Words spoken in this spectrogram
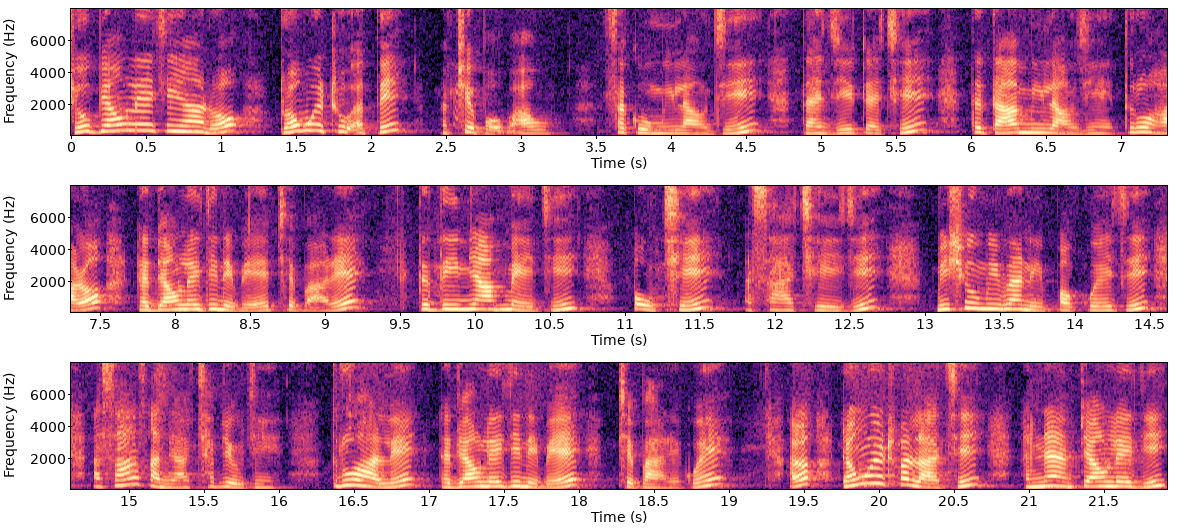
ရုပ်ပြောင်းလဲခြင်းကတော့ဒေါဝိထုအသစ်မဖြစ်ပေါ်ပါဘူးစကူမီလောင်ခြင်းတန်ကြီးတက်ခြင်းတက်သားမီလောင်ခြင်းသူတို့ဟာတော့ဓာတ်ပြောင်းလဲခြင်းတွေပဲဖြစ်ပါတယ် တသီးများမှဲ့ခြင်းပုတ်ခြင်းအစာချေခြင်းမိရှုမိဘန်းတွေပောက်ကွဲခြင်းအစာအစာများချက်ပြုတ်ခြင်းသူတို့ဟာလည်းဓာတ်ပြောင်းလဲခြင်းတွေပဲဖြစ်ပါတယ်ကွယ်အဲ့တော့ဒုံဝဲထွက်လာခြင်းအနံ့ပြောင်းလဲခြင်း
